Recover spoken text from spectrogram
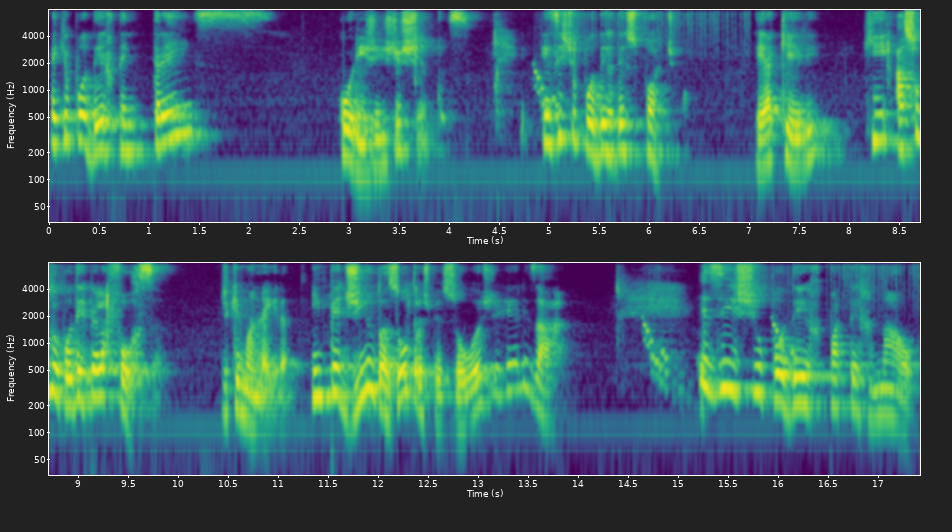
é que o poder tem três origens distintas. Existe o poder despótico, é aquele que assume o poder pela força. De que maneira? Impedindo as outras pessoas de realizar. Existe o poder paternal,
